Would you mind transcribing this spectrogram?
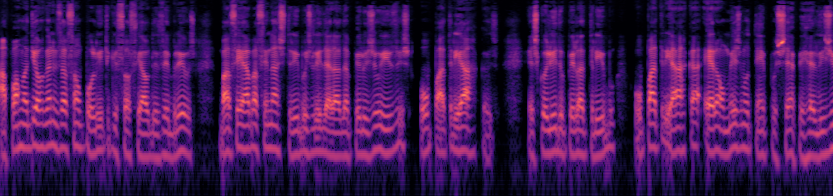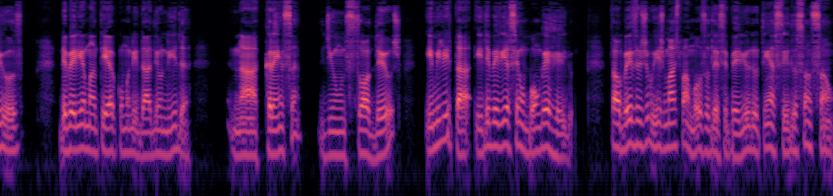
A forma de organização política e social dos hebreus baseava-se nas tribos lideradas pelos juízes ou patriarcas. Escolhido pela tribo, o patriarca era ao mesmo tempo chefe religioso, deveria manter a comunidade unida na crença de um só Deus e militar, e deveria ser um bom guerreiro. Talvez o juiz mais famoso desse período tenha sido Sansão,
